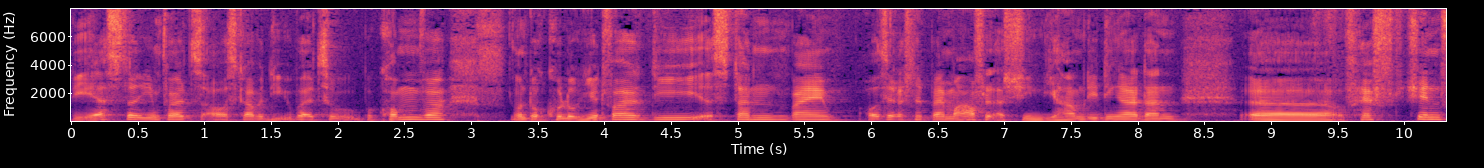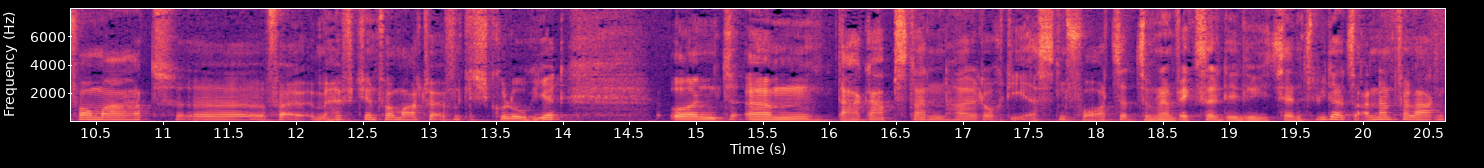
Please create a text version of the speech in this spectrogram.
Die erste jedenfalls Ausgabe, die überall zu bekommen war und auch koloriert war, die ist dann bei ausgerechnet bei Marvel erschienen. Die haben die Dinger dann äh, auf Heftchenformat, äh, im Heftchenformat veröffentlicht, koloriert. Und ähm, da gab es dann halt auch die ersten Fortsetzungen. Dann wechselte die Lizenz wieder zu anderen Verlagen.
